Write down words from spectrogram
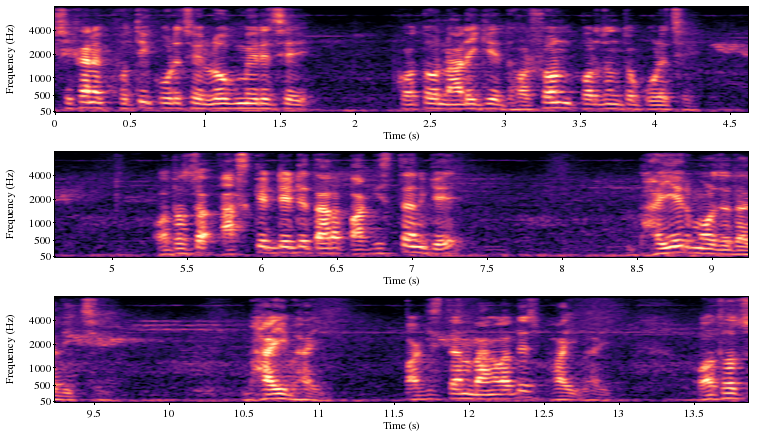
সেখানে ক্ষতি করেছে, লোক মেরেছে, কত নারীকে ধর্ষণ পর্যন্ত করেছে। অথচ আজকের ডেটে তারা পাকিস্তানকে ভাইয়ের মর্যাদা দিচ্ছে। ভাই ভাই। পাকিস্তান, বাংলাদেশ, ভাই ভাই। অথচ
